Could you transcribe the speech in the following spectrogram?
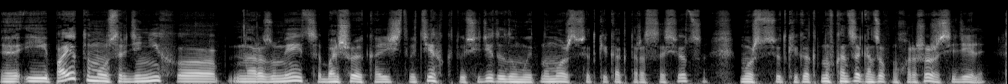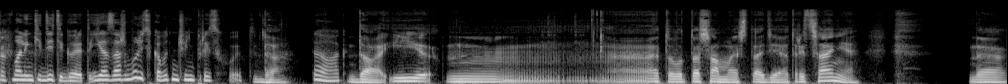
Э, и поэтому среди них, э, разумеется, большое количество тех, кто сидит и думает, ну, может, все-таки как-то рассосется, может, все-таки как ну, в конце концов, ну, хорошо же сидели. Как маленькие дети говорят, я зажмурюсь, как будто ничего не происходит. Да. Так. Да, и это вот та самая стадия отрицания, да.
